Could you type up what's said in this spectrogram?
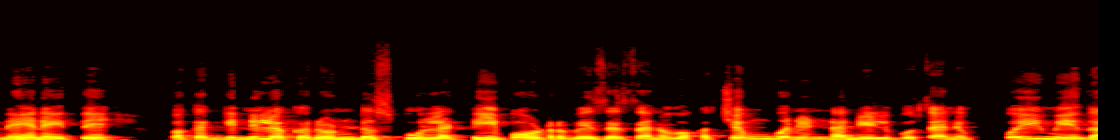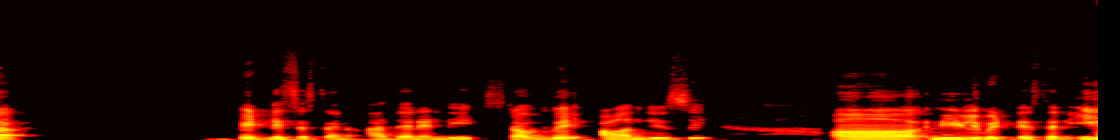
నేనైతే ఒక గిన్నెలోకి రెండు స్పూన్ల టీ పౌడర్ వేసేసాను ఒక చెంబు నిండా నీళ్ళు పోసాను పొయ్యి మీద పెట్టేసేసాను. అదేనండి. స్టవ్ ఆన్ చేసి నీళ్ళు పెట్టేశాను. ఈ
